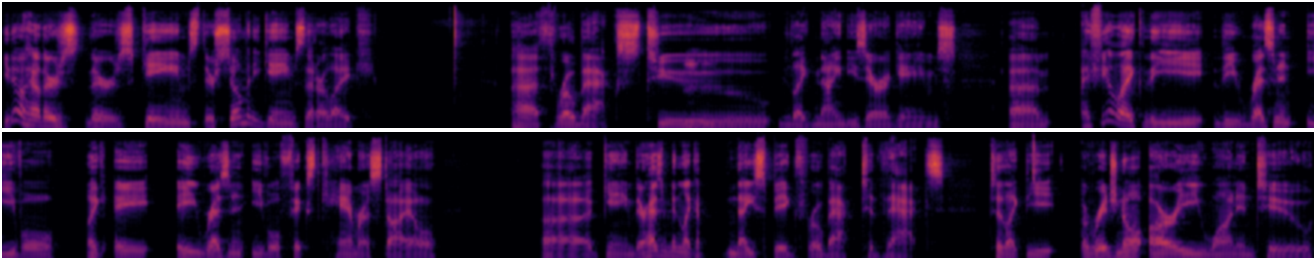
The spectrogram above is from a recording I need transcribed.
you know how there's there's games. There's so many games that are like uh, throwbacks to like '90s era games. Um, I feel like the the Resident Evil, like a a Resident Evil fixed camera style uh game there hasn't been like a nice big throwback to that to like the original RE1 and 2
